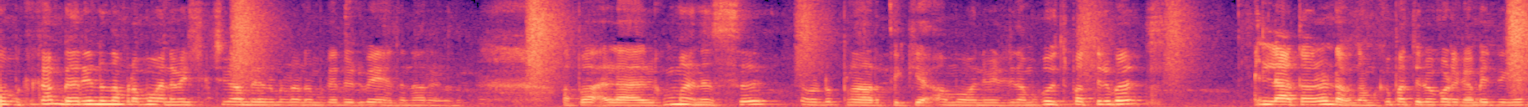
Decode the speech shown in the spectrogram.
നമുക്ക് കമ്പയർ ചെയ്യുന്നത് നമ്മുടെ മോനെ വെച്ച് കമ്പയർ ചെയ്യുമ്പോഴാണ് നമുക്ക് അതിന്റെ ഒരു വേദന അറിയുന്നത്. അപ്പോൾ എല്ലാവർക്കും മനസ്സ് കൊണ്ട് പ്രാർത്ഥിക്കുക. മോന് വേണ്ടി നമുക്ക് ഒരു പത്ത് രൂപ ഇല്ലാത്തവരുണ്ടാവും. നമുക്ക് പത്ത് രൂപ കൊടുക്കാൻ പറ്റില്ലെങ്കിൽ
